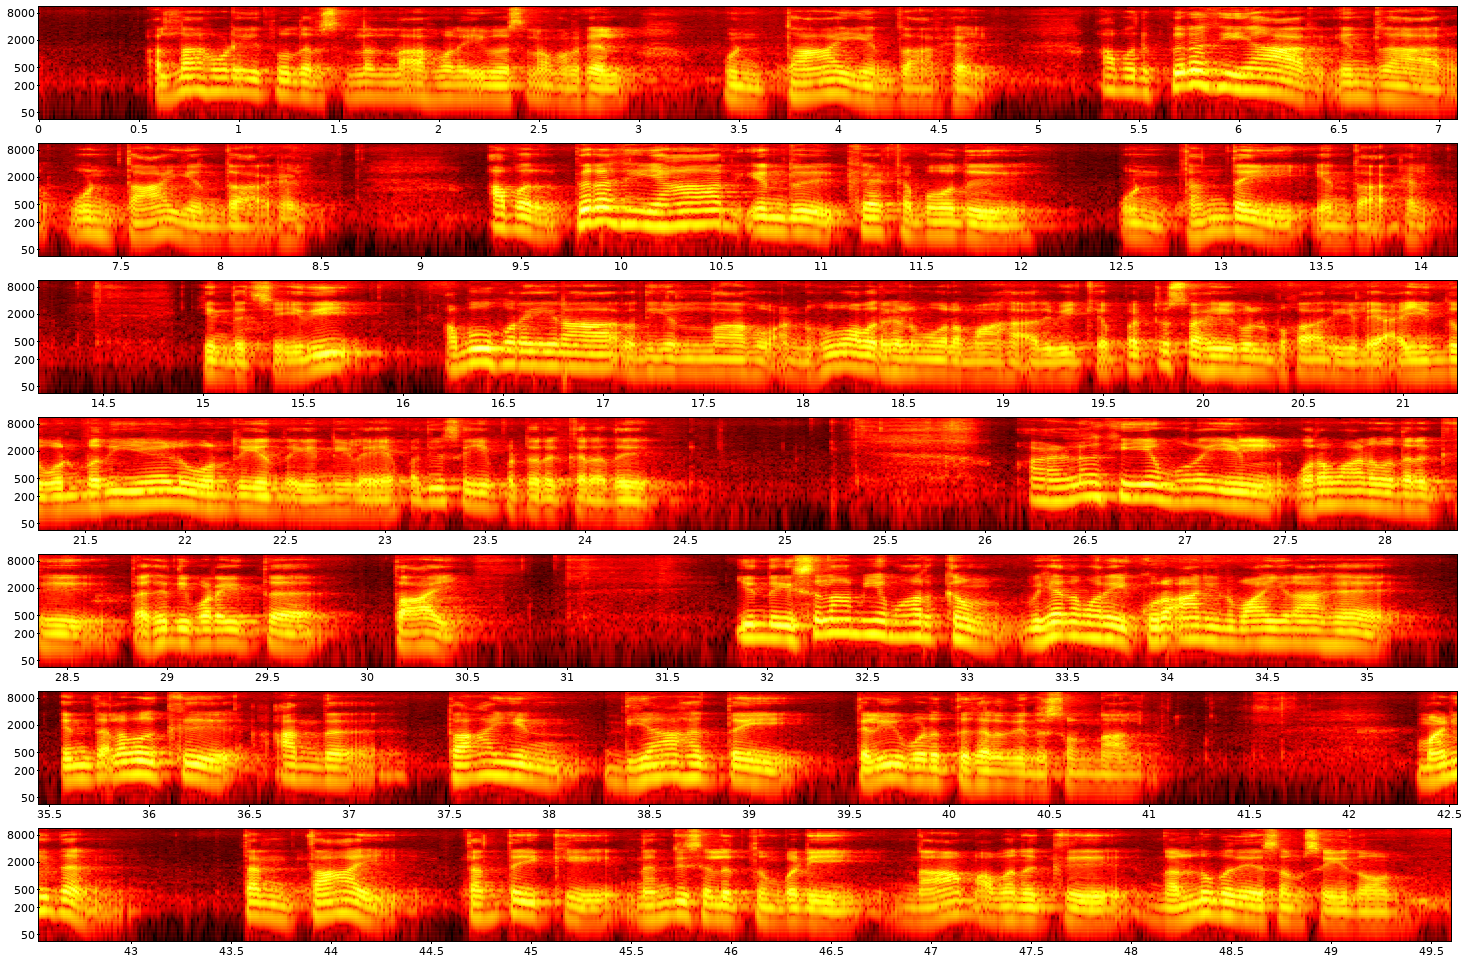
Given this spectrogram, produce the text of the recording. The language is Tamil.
அல்லாஹுடைய தூதர் சல்லல்லாஹு அலைவாஸ்லாம் அவர்கள் உன் தாய் என்றார்கள். அவர் பிறகு யார்? என்றார். உன் தாய் என்றார்கள். அவர் பிறகு யார்? என்று கேட்டபோது உன் தந்தை என்றார்கள். இந்த செய்தி அபூ ஹுரைரா ரதியல்லாஹு அன்ஹு அவர்கள் மூலமாக அறிவிக்கப்பட்டு சஹீஹுல் புகாரியிலே ஐந்து ஒன்பது ஏழு ஒன்று என்ற எண்ணிலே பதிவு செய்யப்பட்டிருக்கிறது. அழகிய முறையில் உறவாடுவதற்கு தகுதி படைத்த தாய். இந்த இஸ்லாமிய மார்க்கம் வேதமறை குரானின் வாயிலாக எந்த அளவுக்கு அந்த தாயின் தியாகத்தை தெளிவுபடுத்துகிறது என்று சொன்னால் மனிதன் தன் தாய் தந்தைக்கு நன்றி செலுத்தும்படி நாம் அவனுக்கு நல்லுபதேசம் செய்தோம்.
